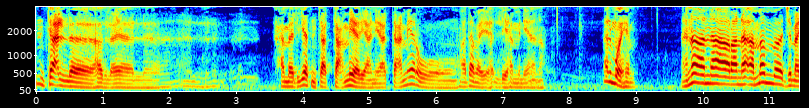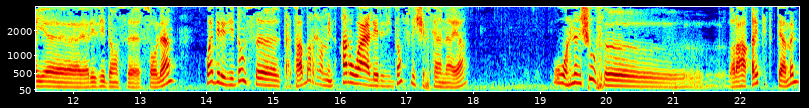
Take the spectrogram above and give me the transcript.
نتاع هذا العمليات نتاع التعمير يعني التعمير وهذا ما اللي يهمني أنا. المهم هنا أنا رانا أمام جمعية résidence سولام وهذه résidence تعتبر من أروع les résidences اللي شفتها انايا وهنا نشوف راها قريب تكتمل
